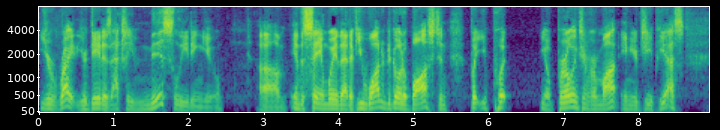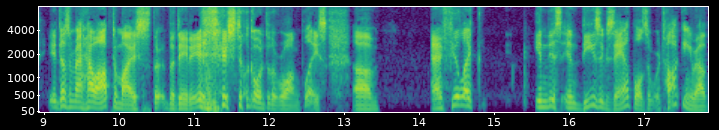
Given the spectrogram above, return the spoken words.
you're right. Your data is actually misleading you. Um, in the same way that if you wanted to go to Boston, but you put, you know, Burlington, Vermont in your GPS, it doesn't matter how optimized the, the data is, you're still going to the wrong place. Um, and I feel like in this in these examples that we're talking about,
